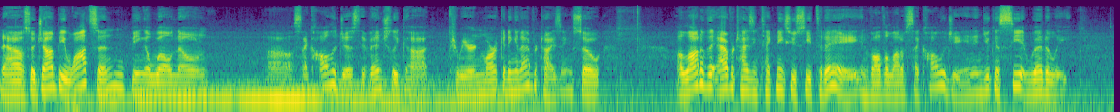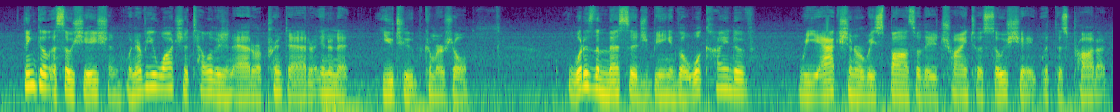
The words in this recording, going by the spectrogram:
Now, so John B. Watson, being a well-known uh, psychologist, eventually got career in marketing and advertising. So a lot of the advertising techniques you see today involve a lot of psychology, and, and you can see it readily Think of association. Whenever you watch a television ad or a print ad or internet YouTube commercial, what is the message being invoked? What kind of reaction or response are they trying to associate with this product?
